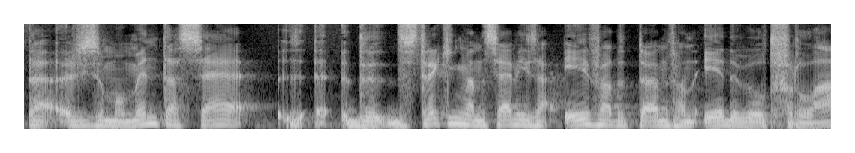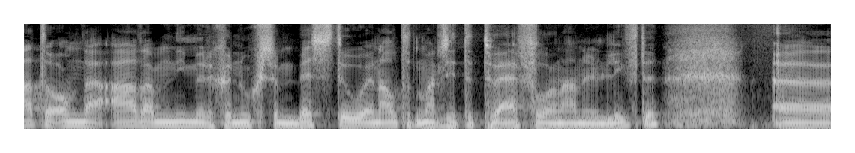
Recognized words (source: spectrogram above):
dat, er is een moment dat zij... De, de strekking van de scène is dat Eva de tuin van Ede wilt verlaten omdat Adam niet meer genoeg zijn best doet en altijd maar zit te twijfelen aan hun liefde. Eh,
